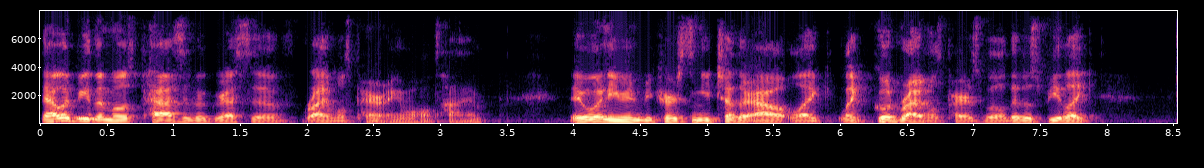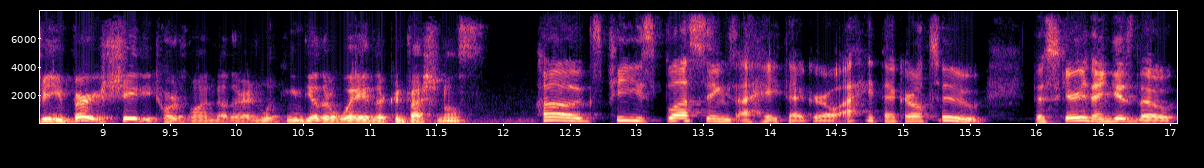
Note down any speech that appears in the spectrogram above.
that would be the most passive aggressive rivals pairing of all time. They wouldn't even be cursing each other out like like good rivals pairs will. They'd just be like being very shady towards one another and looking the other way in their confessionals. Hugs, peace, blessings. I hate that girl. I hate that girl too. The scary thing is, though,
